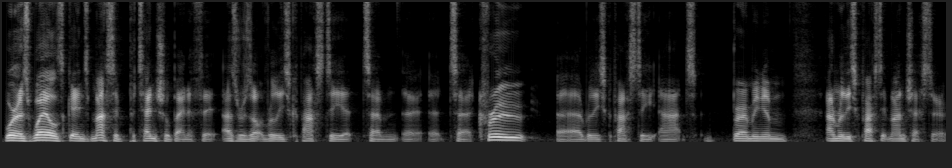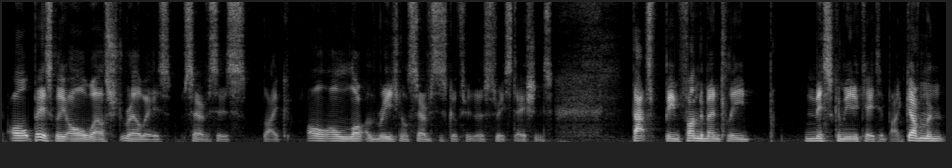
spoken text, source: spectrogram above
Whereas Wales gains massive potential benefit as a result of release capacity at um, at uh, Crewe, uh, release capacity at Birmingham, and release capacity at Manchester. All basically all Welsh railways services, like all all lot of regional services, go through those three stations that's been fundamentally miscommunicated by government.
